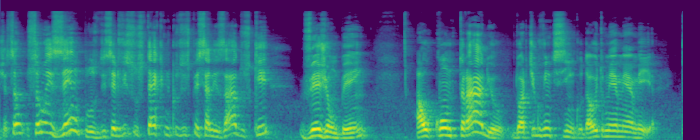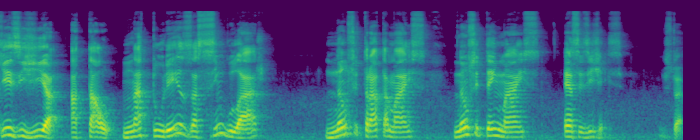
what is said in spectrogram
São, são exemplos de serviços técnicos especializados que, vejam bem, ao contrário do artigo 25 da 8666, que exigia a tal natureza singular, não se trata mais, não se tem mais essa exigência. Isto é,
